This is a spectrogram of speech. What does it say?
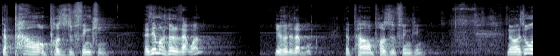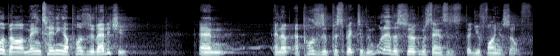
The Power of Positive Thinking. Has anyone heard of that one? You heard of that book? The Power of Positive Thinking. No, it's all about maintaining a positive attitude and and a, a positive perspective in whatever circumstances that you find yourself.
